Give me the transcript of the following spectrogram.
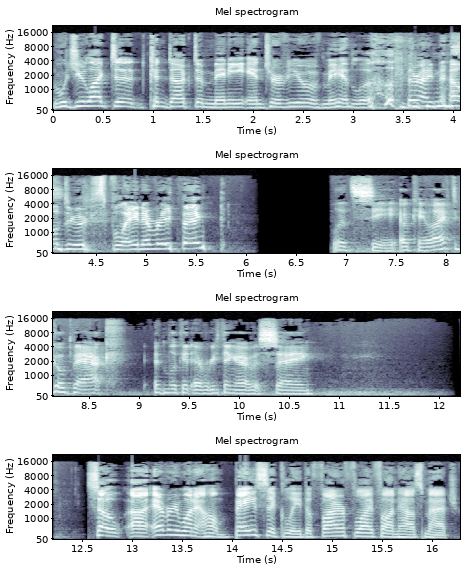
Would you like to conduct a mini interview of me and Lilith right now to explain everything? Let's see. Okay, well, I have to go back and look at everything I was saying. So, uh, everyone at home, basically, the Firefly Funhouse match,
